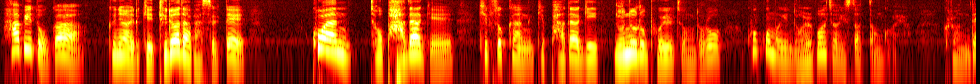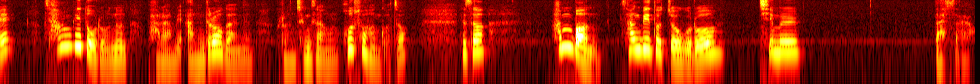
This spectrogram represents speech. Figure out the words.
하비도가 그냥 이렇게 들여다봤을 때 코안 저 바닥에 깊숙한 이렇게 바닥이 눈으로 보일 정도로 콧구멍이 넓어져 있었던 거예요. 그런데 상비도로는 바람이 안 들어가는 그런 증상을 호소한 거죠. 그래서 한 번 상비도 쪽으로 침을 놨어요.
